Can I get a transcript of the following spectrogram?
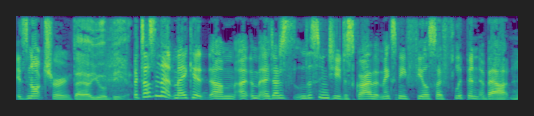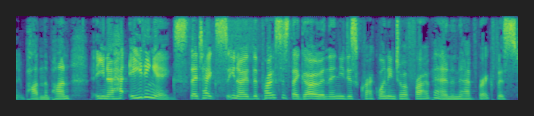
it's not true. they owe you a beer. But doesn't that make it? Um, I, I just listening to you describe it makes me feel so flippant about, pardon the pun. You know, ha- eating eggs. They take you know the process they go, and then you just crack one into a fry pan and have breakfast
